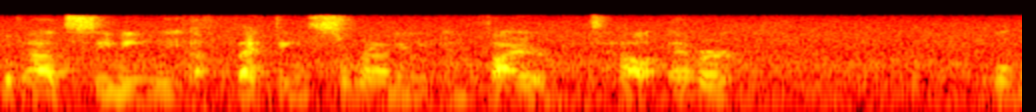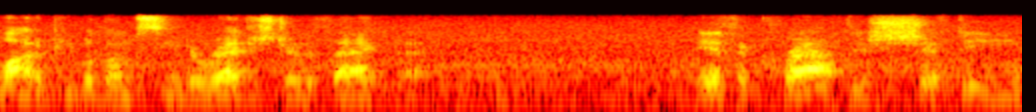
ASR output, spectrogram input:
without seemingly affecting surrounding environments. However, a lot of people don't seem to register the fact that if a craft is shifting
